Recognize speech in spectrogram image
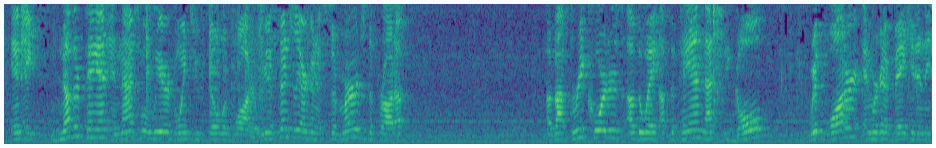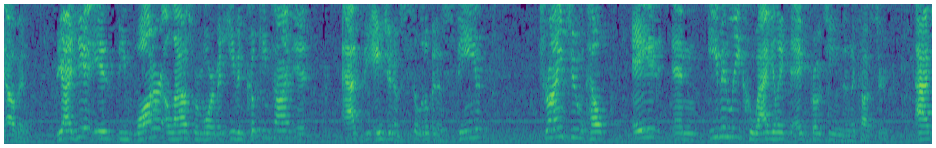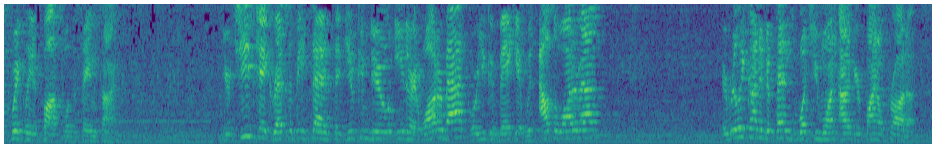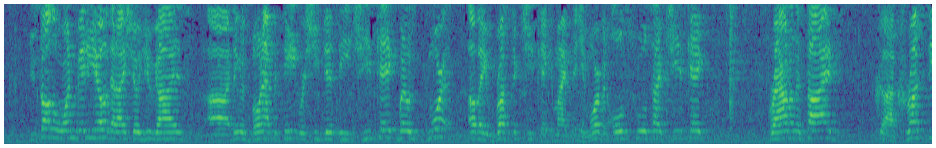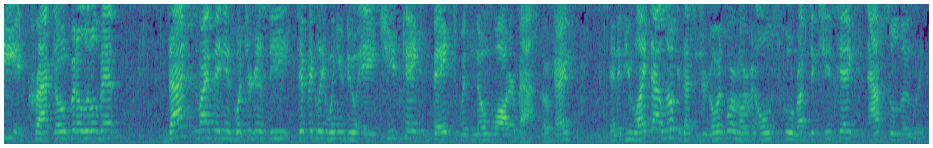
in a, another pan, and that's what we are going to fill with water. We essentially are gonna submerge the product about three quarters of the way up the pan. That's the goal with water and we're gonna bake it in the oven. The idea is the water allows for more of an even cooking time. It adds the agent of a little bit of steam, trying to help aid and evenly coagulate the egg proteins in the custard as quickly as possible at the same time. Your cheesecake recipe says that you can do either a water bath or you can bake it without the water bath. It really kind of depends what you want out of your final product. You saw the one video that I showed you guys, uh, I think it was Bon Appetit, where she did the cheesecake, but it was more of a rustic cheesecake in my opinion. More of an old school type cheesecake. Brown on the sides, uh, crusty, it cracked open a little bit. That, in my opinion, is what you're gonna see typically when you do a cheesecake baked with no water bath, okay? And if you like that look, if that's what you're going for, more of an old school rustic cheesecake, absolutely.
